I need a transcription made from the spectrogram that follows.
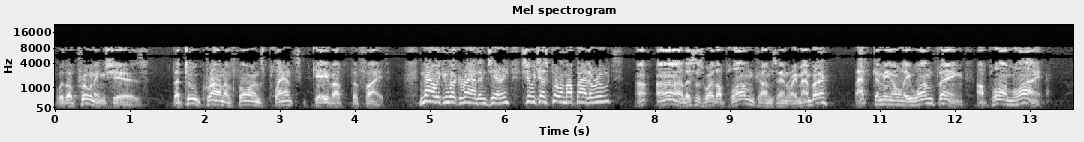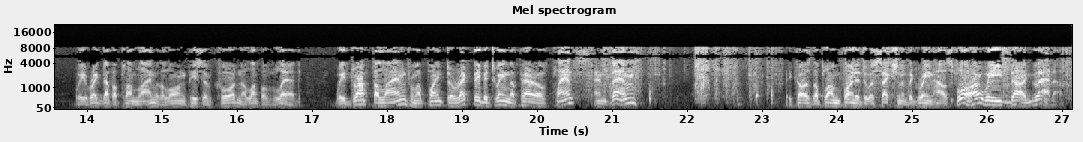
With a pruning shears, the two crown of thorns plants gave up the fight. Now we can work around him, Jerry. Should we just pull him up by the roots? Uh-uh. This is where the plumb comes in, remember? That can mean only one thing, a plumb line. We rigged up a plumb line with a long piece of cord and a lump of lead. We dropped the line from a point directly between the pair of plants, and then, because the plumb pointed to a section of the greenhouse floor, we dug that up.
